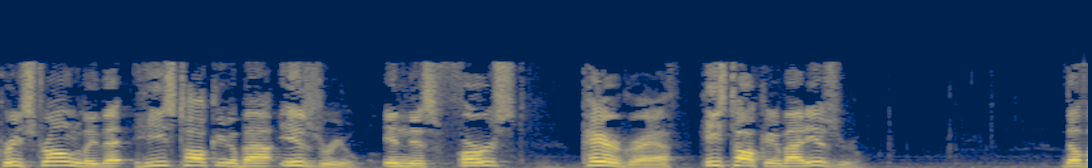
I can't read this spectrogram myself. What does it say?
pretty strongly that he's talking about Israel in this first paragraph. He's talking about Israel. The,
